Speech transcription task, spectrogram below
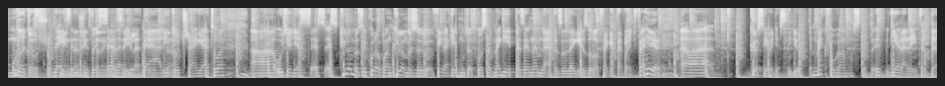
mondjuk Nagyon sok leegyszerűsítve, az szellemi beállítottságától. Uh, úgyhogy ez, ez, ez különböző korokban különböző féleképp mutatkozhat meg, épp ezért nem lehet ez az egész dolog fekete vagy fehér. Uh, Köszi, hogy ezt így megfogalmaztad, jelenléteddel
